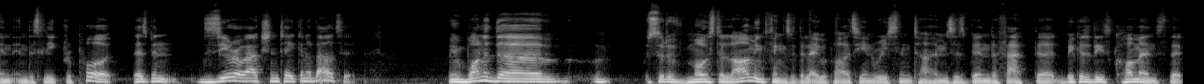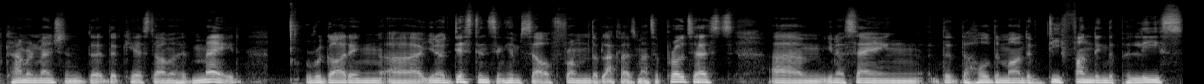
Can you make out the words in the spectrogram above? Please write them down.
in, in this leaked report, there's been zero action taken about it. I mean, one of the sort of most alarming things with the Labour Party in recent times has been the fact that because of these comments that Cameron mentioned that, that Keir Starmer had made regarding, uh, you know, distancing himself from the Black Lives Matter protests, um, you know, saying that the whole demand of defunding the police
